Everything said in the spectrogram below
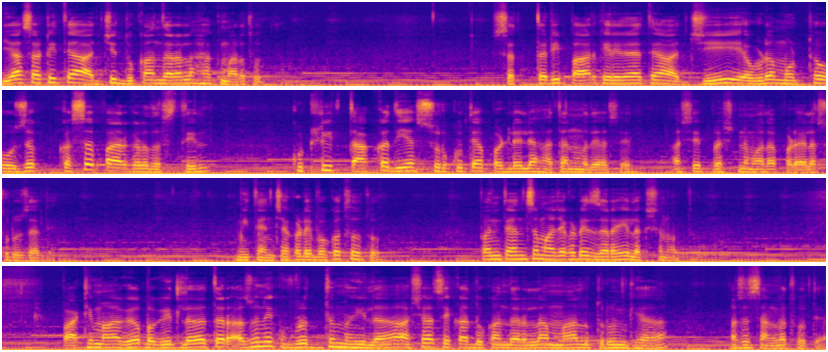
यासाठी त्या आजी दुकानदाराला हाक मारत होत्या सत्तरी पार केलेल्या त्या आजी एवढं मोठं ओझं कसं पार करत असतील? कुठली ताकद या सुरकुत्या पडलेल्या हातांमध्ये असेल? असे प्रश्न मला पडायला सुरू झाले. मी त्यांच्याकडे बघत होतो पण त्यांचं माझ्याकडे जराही लक्ष नव्हतं. पाठीमागं बघितलं तर अजून एक वृद्ध महिला अशाच एका दुकानदाराला माल उतरून घ्या असं सांगत होत्या.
